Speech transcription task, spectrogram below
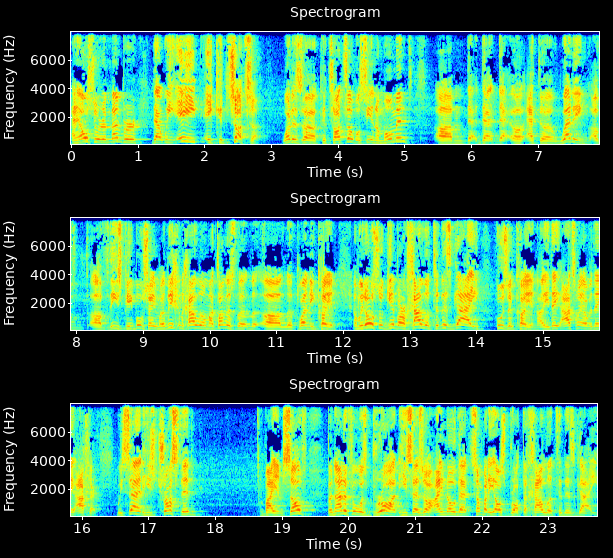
I also remember that we ate a kitzatza. What is a kitzatza? We'll see in a moment um, that, that, that uh, at the wedding of, of these people, uh, and we'd also give our challah to this guy who's a kohen. We said he's trusted by himself, but not if it was brought. He says, "Oh, I know that somebody else brought the challah to this guy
